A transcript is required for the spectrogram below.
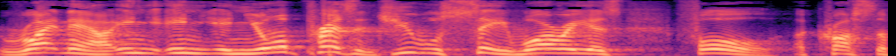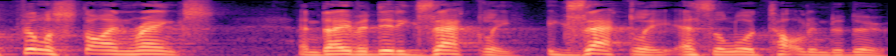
right now. In, in, in your presence, you will see warriors fall across the Philistine ranks. And David did exactly, exactly as the Lord told him to do.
